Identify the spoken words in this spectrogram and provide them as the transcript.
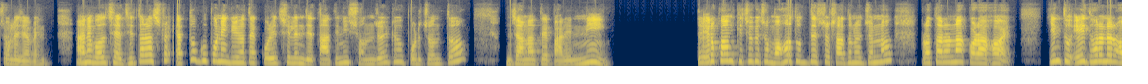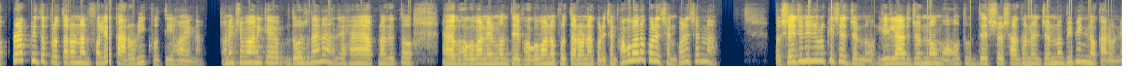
চলে যাবেন। মানে বলছে ধৃতরাষ্ট্র এত গোপনে গৃহত্যাগ করেছিলেন যে তা তিনি সঞ্জয়কেও পর্যন্ত জানাতে পারেননি। তো এরকম কিছু, কিছু মহৎ উদ্দেশ্য সাধনের জন্য প্রতারণা করা হয়। কিন্তু এই ধরনের অপ্রাকৃত প্রতারণার ফলে কারোরই ক্ষতি হয় না। অনেক সময় অনেকে দোষ দেয় না? যে হ্যাঁ, আপনাদের তো ভগবানের মধ্যে ভগবানও প্রতারণা করেছেন। ভগবানও করেছেন, করেছেন না? তো সেই জিনিসগুলো কিসের জন্য? লীলার জন্য, মহৎ উদ্দেশ্য সাধনের জন্য বিভিন্ন কারণে।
